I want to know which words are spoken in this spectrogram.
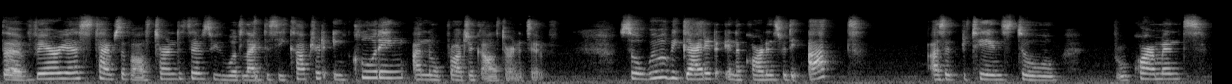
the various types of alternatives we would like to see captured, including a no project alternative. So we will be guided in accordance with the Act as it pertains to requirements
